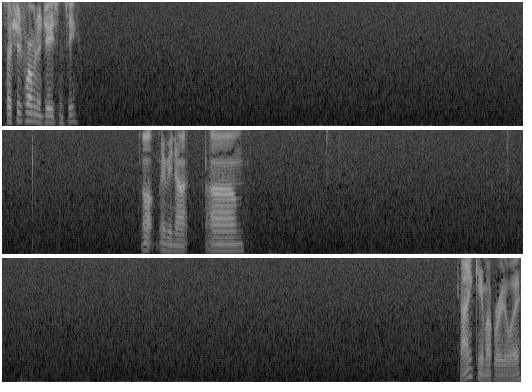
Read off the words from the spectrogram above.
So I should form an adjacency. Oh, maybe not. Um, Nine came up right away.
